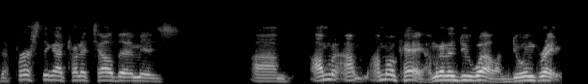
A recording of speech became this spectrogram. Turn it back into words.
the first thing I try to tell them is, um, I'm, I'm, I'm okay. I'm going to do well. I'm doing great.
